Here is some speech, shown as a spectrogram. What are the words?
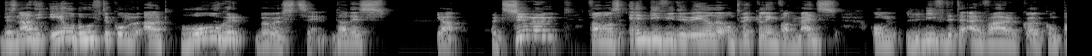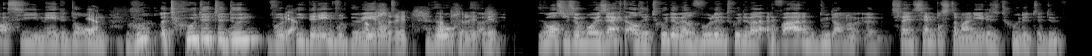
Dus na die ego-behoeften komen we aan het hoger bewustzijn. Dat is, ja, het summum van onze individuele ontwikkeling van mens om liefde te ervaren, compassie, mededogen, goed, het goede te doen voor iedereen, voor de wereld. Absoluut, absoluut. zoals je zo mooi zegt, als je het goede wil voelen, het goede wil ervaren, doe dan een zijn simpelste manier is het goede te doen.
